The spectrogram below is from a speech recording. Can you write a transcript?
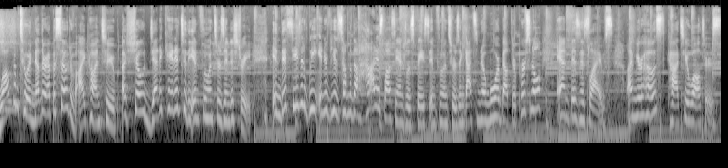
Welcome to another episode of Icon Tube, a show dedicated to the influencers industry. In this season, we interviewed some of the hottest Los Angeles based influencers and got to know more about their personal and business lives. I'm your host, Katya Walters.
